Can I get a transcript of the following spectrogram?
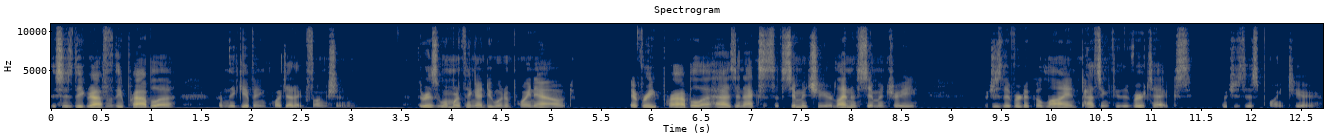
This is the graph of the parabola from the given quadratic function. There is one more thing I do want to point out. Every parabola has an axis of symmetry or line of symmetry, which is the vertical line passing through the vertex, which is this point here.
